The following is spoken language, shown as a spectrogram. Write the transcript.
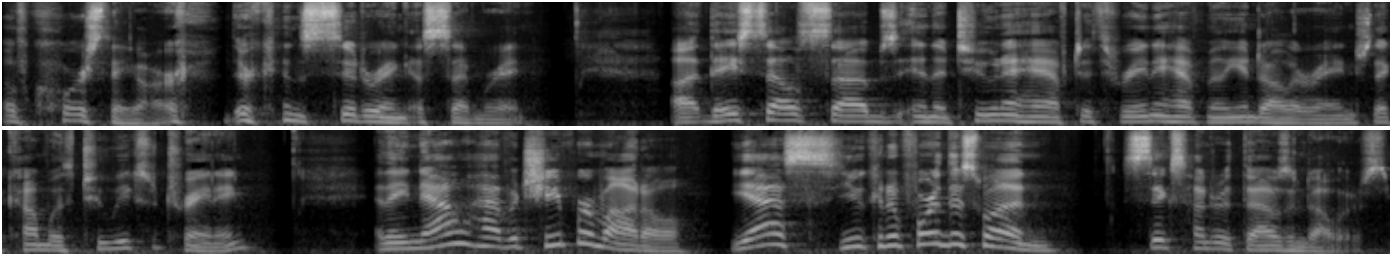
of course they are, they're considering a submarine. Uh, they sell subs in the two and a half to three and a half million dollar range that come with two weeks of training. And they now have a cheaper model. Yes, you can afford this one $600,000.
